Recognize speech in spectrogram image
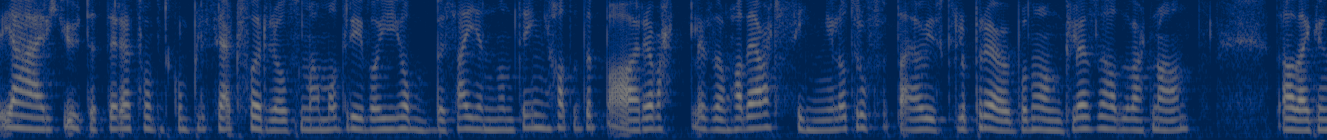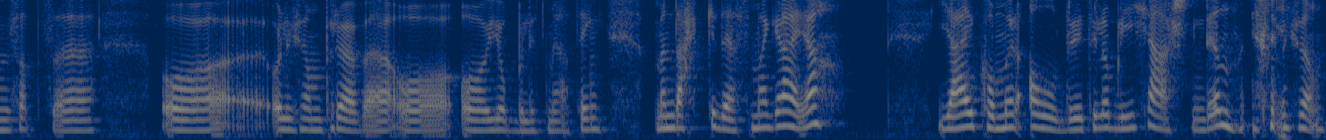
Jeg er ikke ute etter et sånt komplisert forhold som man må drive og jobbe seg gjennom ting. Hadde det bare vært, liksom, hadde jeg vært singel og truffet deg, og vi skulle prøve på noe ordentlig, så hadde det vært noe annet. Da hadde jeg kunnet satse og, og liksom prøve å jobbe litt med ting. Men det er ikke det som er greia. Jeg kommer aldri til å bli kjæresten din. liksom.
